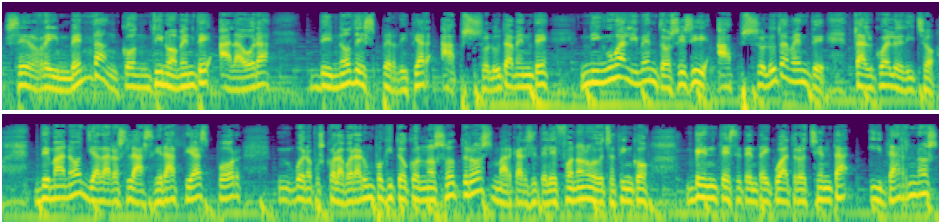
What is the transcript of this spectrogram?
se reinventan continuamente a la hora de no desperdiciar absolutamente ningún alimento. Sí, sí, absolutamente, tal cual lo he dicho. De mano, ya daros las gracias por, bueno, pues colaborar un poquito con nosotros, marcar ese teléfono 985 20 74 80 y darnos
